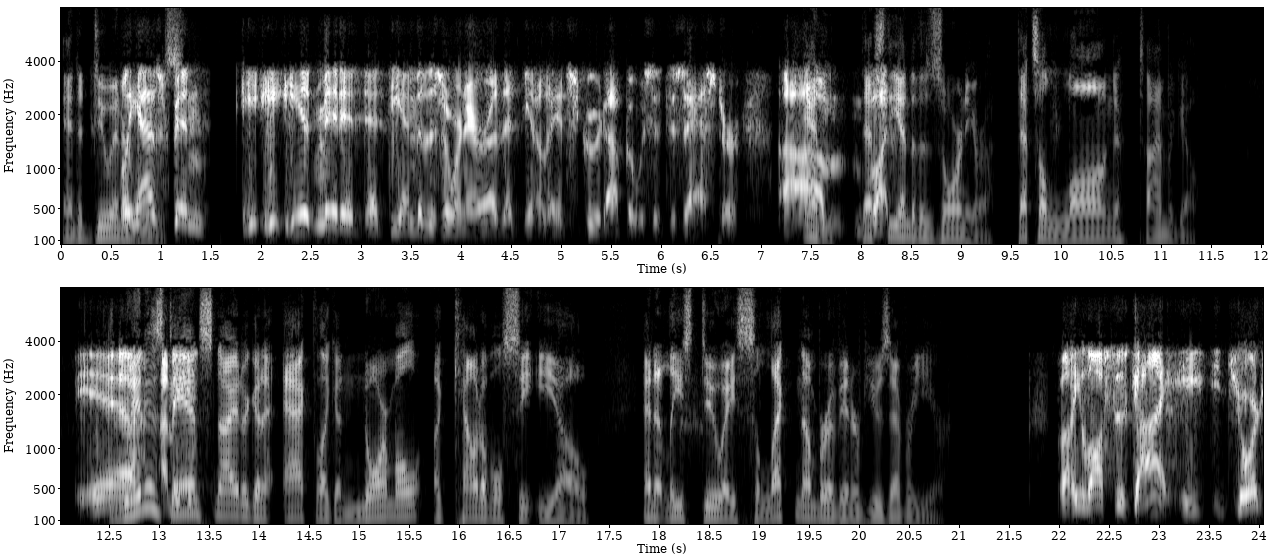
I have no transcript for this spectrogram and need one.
and to do interviews. Well, he has been. He, he he admitted at the end of the Zorn era that you know they had screwed up. It was a disaster. Andy, Um, that's but the end of the Zorn era. That's a long time ago. yeah, when is I Dan mean, Snyder going to act like a normal, accountable CEO and at least do a select number of interviews every year? well, he lost his guy. He, he George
